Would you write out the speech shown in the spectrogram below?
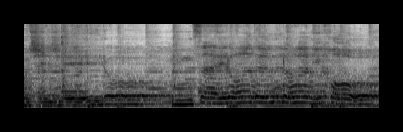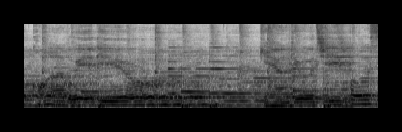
出。头一日路，不知偌长偌呢苦，看袂着，行着一步算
